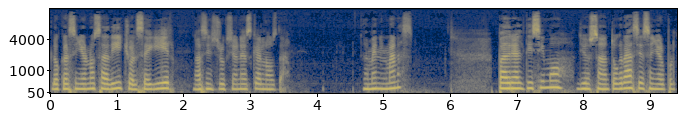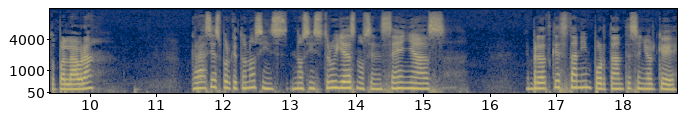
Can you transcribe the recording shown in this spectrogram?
lo que el Señor nos ha dicho, el seguir las instrucciones que Él nos da. Amén, hermanas. Padre Altísimo, Dios Santo, gracias Señor por tu palabra. Gracias porque tú nos, nos instruyes, nos enseñas, en verdad que es tan importante, Señor, que,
